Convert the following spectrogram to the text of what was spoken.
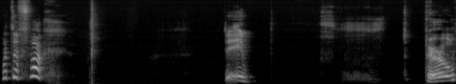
What the fuck? The imp- Pearl?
